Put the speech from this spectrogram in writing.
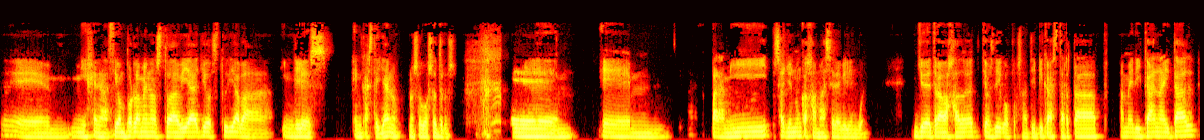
Eh, mi generación, por lo menos todavía, yo estudiaba inglés en castellano, no sé vosotros. Eh, para mí, o sea, yo nunca jamás seré bilingüe. Yo he trabajado, ya os digo, pues la típica startup americana y tal,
